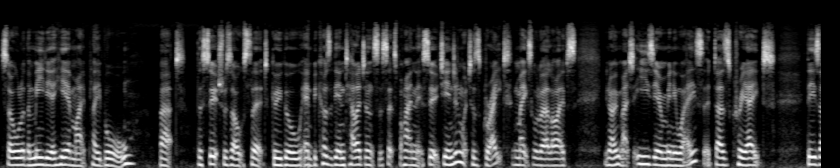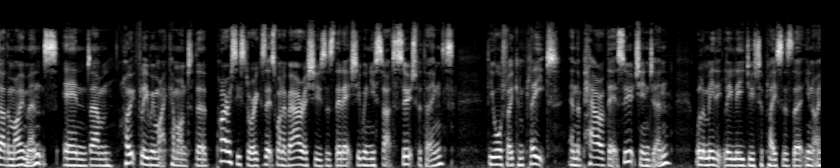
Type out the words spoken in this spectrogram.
so all of the media here might play ball, but the search results that Google and because of the intelligence that sits behind that search engine, which is great, it makes all of our lives, you know, much easier in many ways. It does create these other moments, and um, hopefully we might come on to the piracy story because that's one of our issues. Is that actually when you start to search for things, the autocomplete and the power of that search engine will immediately lead you to places that you know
